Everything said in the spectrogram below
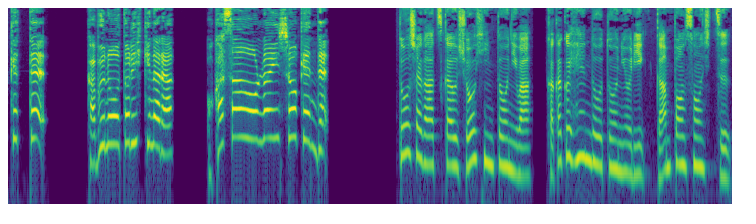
決定。株のお取引なら、岡さんオンライン証券で。当社が扱う商品等には価格変動等により元本損失、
